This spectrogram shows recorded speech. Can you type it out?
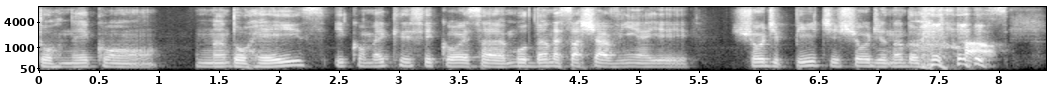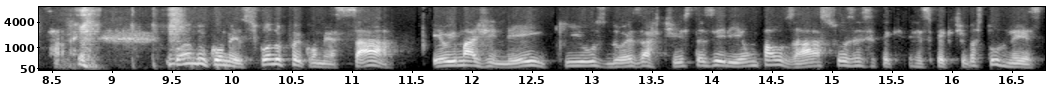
turnê com Nando Reis e como é que ficou essa mudando essa chavinha aí, show de Pete, show de Nando Reis. Ah, quando começou, quando foi começar, eu imaginei que os dois artistas iriam pausar suas respectivas turnês.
